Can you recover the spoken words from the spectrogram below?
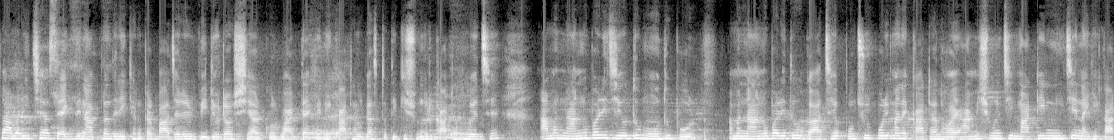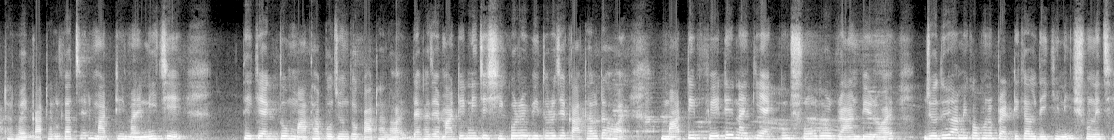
তো আমার ইচ্ছা আছে একদিন আপনাদের এখানকার বাজারের ভিডিওটাও শেয়ার করব। আর দেখেন এই কাঁঠাল গাছটাতে কি সুন্দর কাঁঠাল হয়েছে। আমার নানু বাড়ি যেহেতু মধুপুর, আমার নানু বাড়িতেও গাছে প্রচুর পরিমাণে কাঁঠাল হয়। আমি শুনেছি মাটির নিচে নাকি কাঁঠাল হয়। কাঁঠাল গাছের মাটির মানে নিচে থেকে একদম মাথা পর্যন্ত কাঁঠাল হয়। দেখা যায় মাটির নিচে শিকড়ের ভিতরে যে কাঁঠালটা হয়, মাটি ফেটে নাকি একদম সুন্দর গ্রান বের হয়। যদিও আমি কখনো প্র্যাকটিক্যাল দেখিনি, শুনেছি।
